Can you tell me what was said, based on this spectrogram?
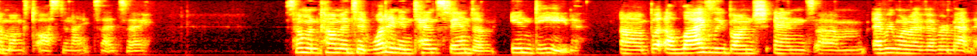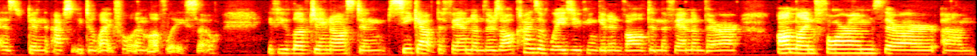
amongst Austenites, I'd say. Someone commented, "What an intense fandom, indeed." Um, but a lively bunch, and um, everyone I've ever met has been absolutely delightful and lovely. So if you love Jane Austen, seek out the fandom. There's all kinds of ways you can get involved in the fandom. There are online forums. There are, um,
